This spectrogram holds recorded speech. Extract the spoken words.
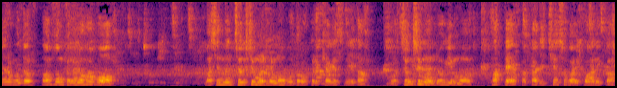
여러분들 방송 종료하고 맛있는 점심을 해 먹어 보도록 그렇게 하겠습니다. 뭐 점심은 여기 뭐 밭에 갖가지 채소가 있고 하니까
